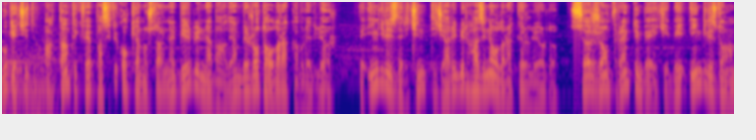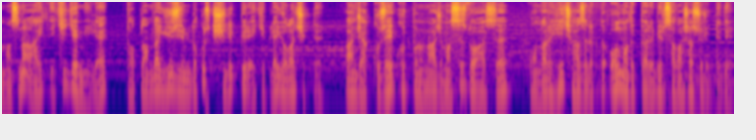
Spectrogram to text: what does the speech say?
Bu geçit Atlantik ve Pasifik okyanuslarını birbirine bağlayan bir rota olarak kabul ediliyor ve İngilizler için ticari bir hazine olarak görülüyordu. Sir John Franklin ve ekibi İngiliz donanmasına ait iki gemiyle toplamda 129 kişilik bir ekiple yola çıktı. Ancak Kuzey Kutbu'nun acımasız doğası onları hiç hazırlıklı olmadıkları bir savaşa sürükledi.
